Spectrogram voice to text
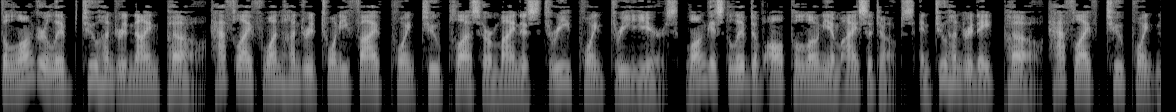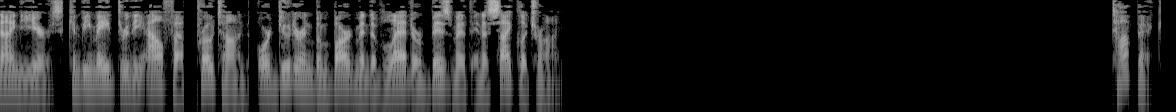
The longer-lived 209 Po, half-life 125.2 plus or minus 3.3 years, longest-lived of all polonium isotopes, and 208 Po, half-life 2.9 years, can be made through the alpha, proton, or deuteron bombardment of lead or bismuth in a cyclotron. Topic:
